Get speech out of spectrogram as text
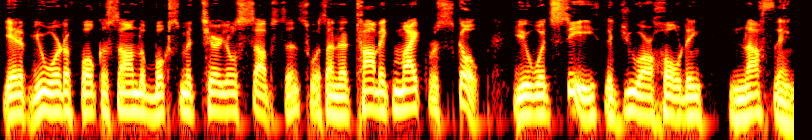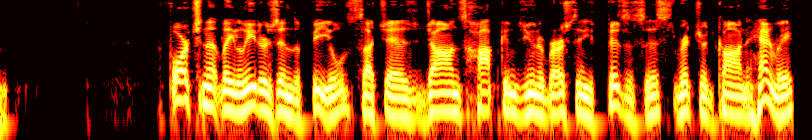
Yet if you were to focus on the book's material substance with an atomic microscope, you would see that you are holding nothing. Fortunately, leaders in the field, such as Johns Hopkins University physicist Richard Conn Henry,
